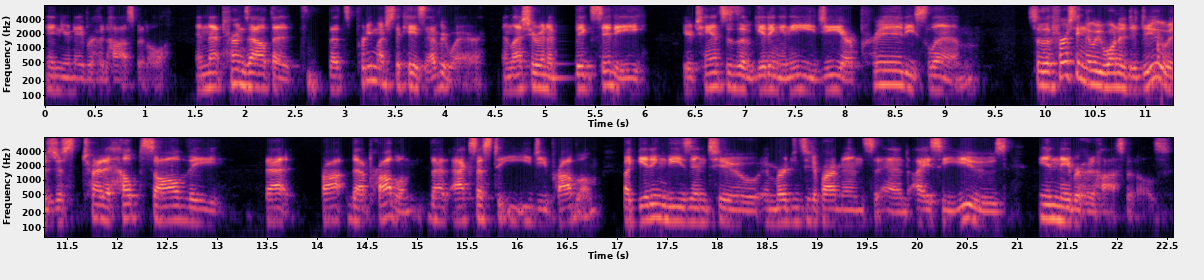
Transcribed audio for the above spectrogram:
in your neighborhood hospital. And that turns out that that's pretty much the case everywhere. Unless you're in a big city, your chances of getting an EEG are pretty slim. So the first thing that we wanted to do is just try to help solve the that that problem, that access to EEG problem by getting these into emergency departments and ICUs in neighborhood hospitals.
